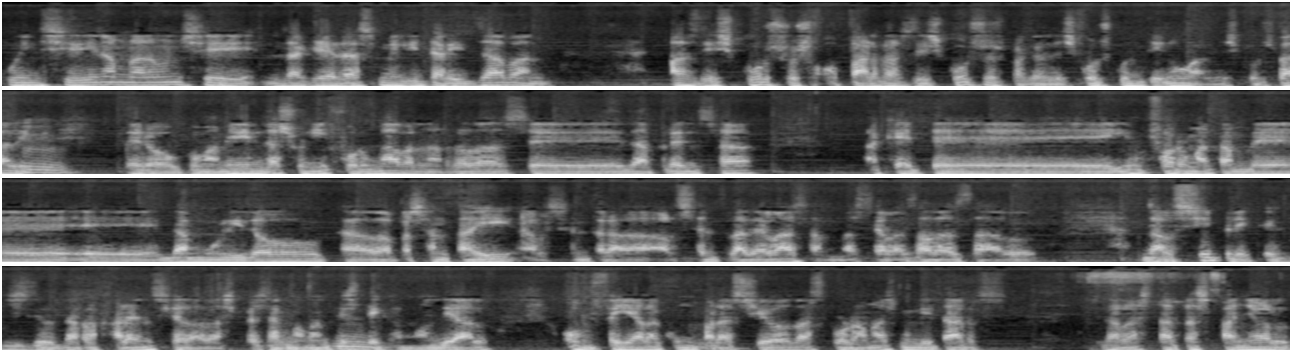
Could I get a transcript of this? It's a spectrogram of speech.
coincidint amb l'anunci de que desmilitaritzaven els discursos, o part dels discursos, perquè el discurs continua, el discurs vàlid, mm. però com a mínim desuniformaven les rodes eh, de premsa aquest eh, informe també eh, demolidor que va presentar ahir al centre, al centre de l'AS en base a les dades del, del CIPRI, que és l'Institut de Referència de Despesa Armamentística mm. Mundial, on feia la comparació dels programes militars de l'estat espanyol,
